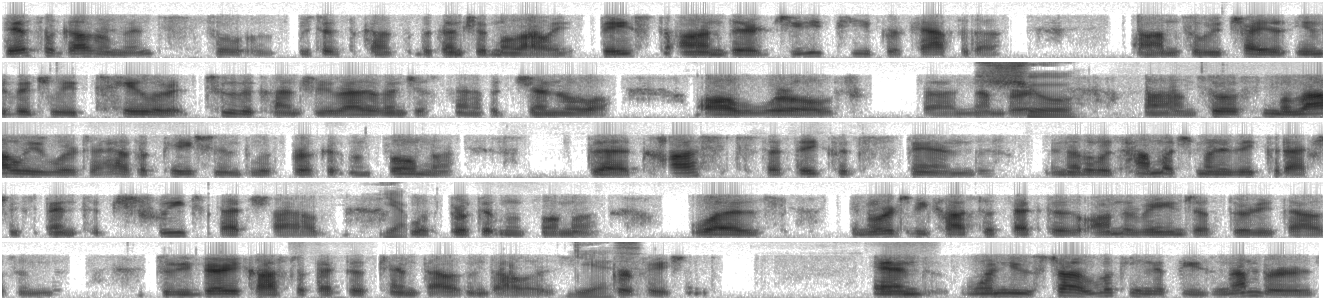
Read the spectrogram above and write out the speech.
if a government, so we took the, the country of Malawi, based on their GDP per capita, um, so we try to individually tailor it to the country rather than just kind of a general all-world uh, number. Sure. Um, so if Malawi were to have a patient with Burkitt lymphoma, the cost that they could spend, in other words, how much money they could actually spend to treat that child yep. with Burkitt lymphoma, was in order to be cost effective on the range of 30,000 to be very cost effective $10,000 yes. per patient. And when you start looking at these numbers,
